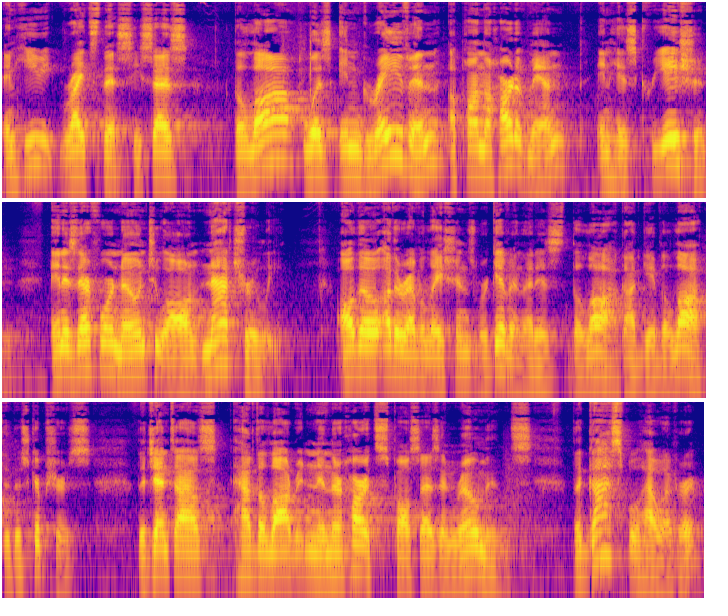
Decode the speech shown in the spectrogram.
And he writes this He says, The law was engraven upon the heart of man in his creation and is therefore known to all naturally. Although other revelations were given, that is, the law, God gave the law through the scriptures. The Gentiles have the law written in their hearts, Paul says in Romans. The gospel, however,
